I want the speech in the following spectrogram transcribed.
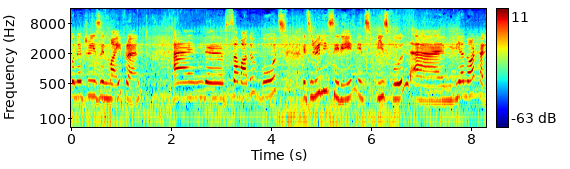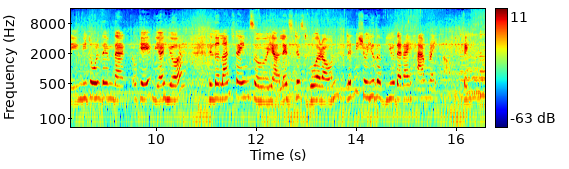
Coconut trees in my front and uh, some other boats. It's really serene it's peaceful and we are not hurrying. We told them that okay we are here till the lunch time so yeah let's just go around. Let me show you the view that I have right now. Take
